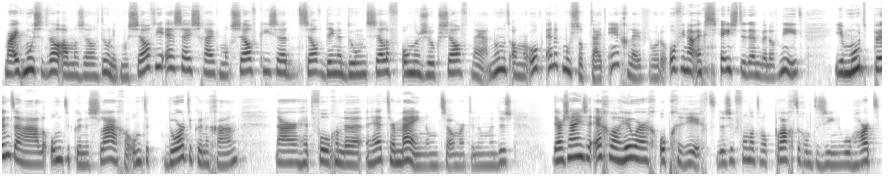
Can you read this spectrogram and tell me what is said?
Maar ik moest het wel allemaal zelf doen. Ik moest zelf die essays schrijven, mocht zelf kiezen, zelf dingen doen, zelf onderzoek, zelf, nou ja, noem het allemaal op. En het moest op tijd ingeleverd worden. Of je nou exchange-student bent of niet, je moet punten halen om te kunnen slagen, om te, door te kunnen gaan naar het volgende hè, termijn, om het zo maar te noemen. Dus daar zijn ze echt wel heel erg op gericht. Dus ik vond het wel prachtig om te zien hoe hard,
